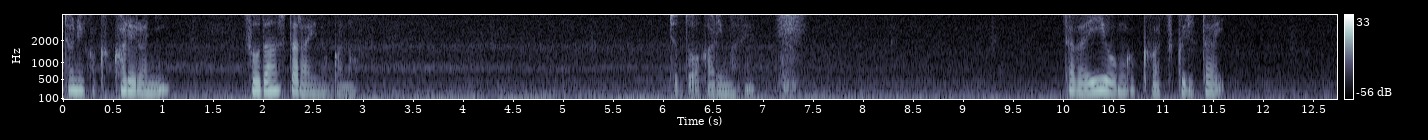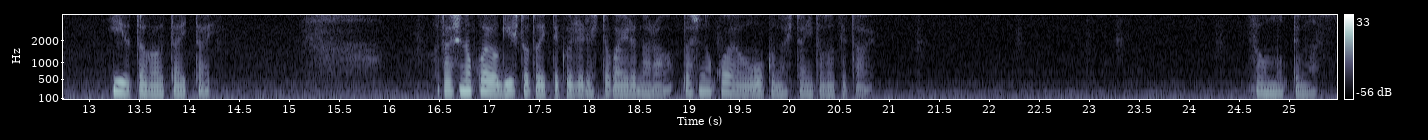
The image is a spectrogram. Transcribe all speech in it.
とにかく彼らに相談したらいいのかな。ちょっと分かりません。ただいい音楽が作りたい。いい歌が歌いたい。私の声をギフトと言ってくれる人がいるなら私の声を多くの人に届けたい。そう思ってます。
